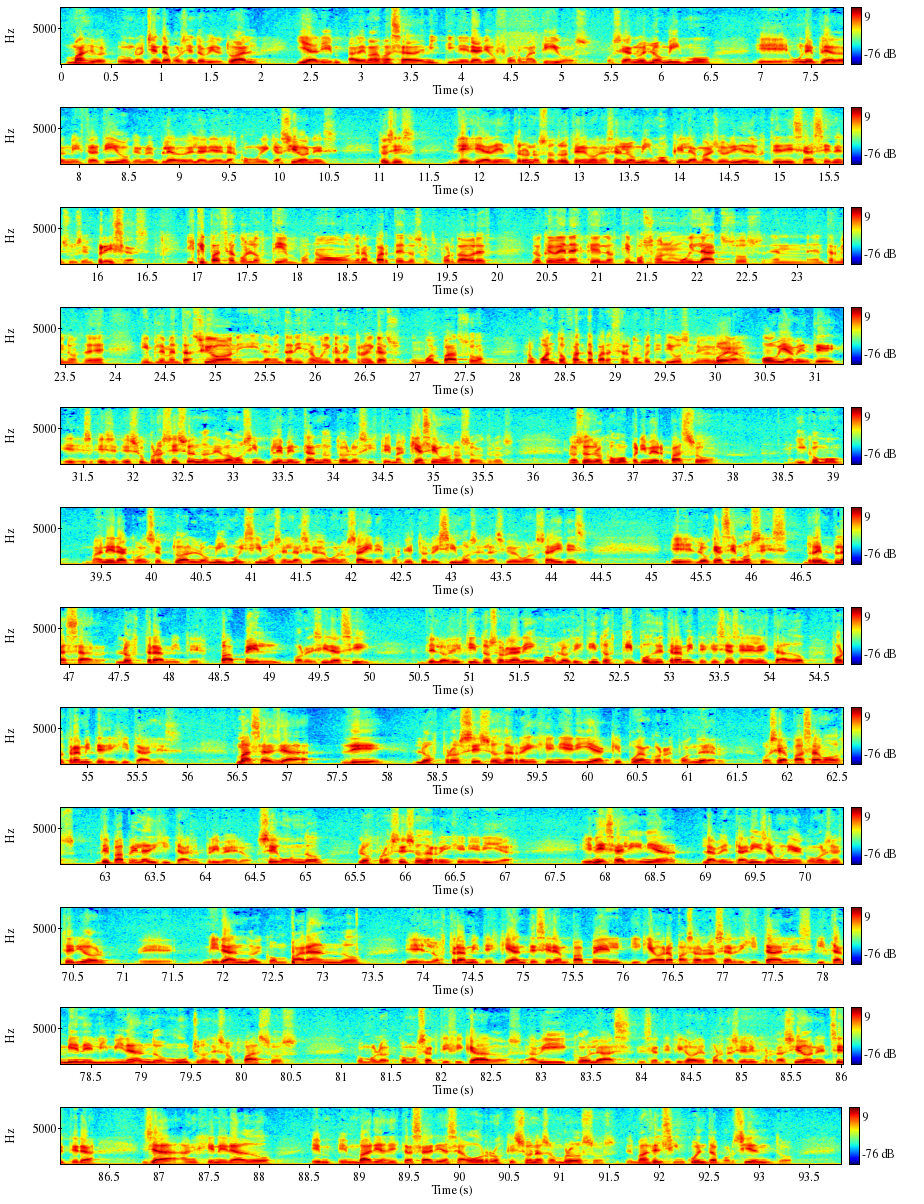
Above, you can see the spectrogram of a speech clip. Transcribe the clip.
más de un 80% virtual y además basada en itinerarios formativos. O sea, no es lo mismo eh, un empleado administrativo que un empleado del área de las comunicaciones. Entonces, desde adentro nosotros tenemos que hacer lo mismo que la mayoría de ustedes hacen en sus empresas. ¿Y qué pasa con los tiempos? ¿no? Gran parte de los exportadores lo que ven es que los tiempos son muy laxos en, términos de implementación y la ventanilla única electrónica es un buen paso, pero ¿cuánto falta para ser competitivos a nivel global? Obviamente es, es un proceso en donde vamos implementando todos los sistemas. ¿Qué hacemos nosotros? Nosotros como primer paso y como manera conceptual lo mismo hicimos en la Ciudad de Buenos Aires, porque esto lo hicimos en la Ciudad de Buenos Aires, eh, lo que hacemos es reemplazar los trámites papel, por decir así, de los distintos organismos, los distintos tipos de trámites que se hacen en el Estado, por trámites digitales. Más allá de los procesos de reingeniería que puedan corresponder. O sea, pasamos de papel a digital, primero. Segundo, los procesos de reingeniería. En esa línea, la ventanilla única de comercio exterior, eh, mirando y comparando eh, los trámites que antes eran papel y que ahora pasaron a ser digitales, y también eliminando muchos de esos pasos, como, como certificados avícolas, certificados de exportación e importación, etcétera, ya han generado en, en varias de estas áreas ahorros que son asombrosos, de más del 50%.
